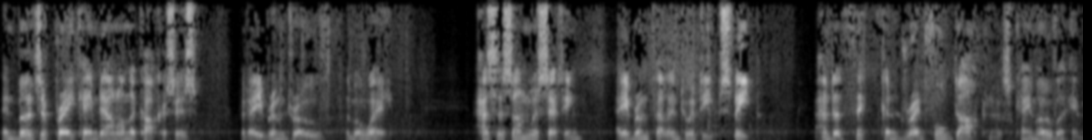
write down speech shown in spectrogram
Then birds of prey came down on the carcasses, but Abram drove them away. As the sun was setting, Abram fell into a deep sleep, and a thick and dreadful darkness came over him.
